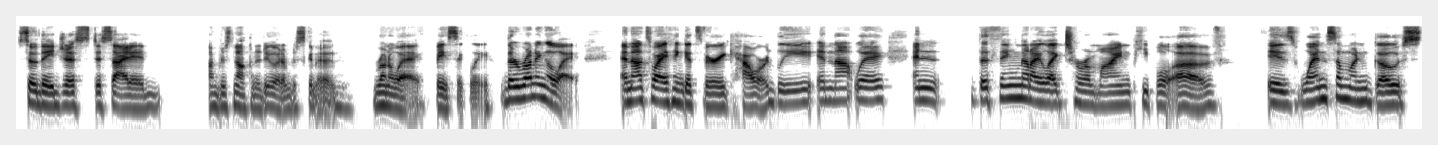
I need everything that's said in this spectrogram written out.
so they just decided, I'm just not going to do it. I'm just going to run away, basically. They're running away. And that's why I think it's very cowardly in that way. And the thing that I like to remind people of is when someone ghosts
